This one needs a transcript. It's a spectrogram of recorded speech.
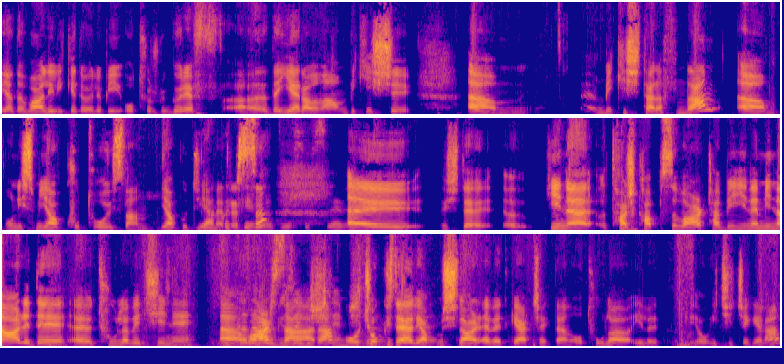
ya da valilikte de öyle bir o tür bir görevde yer alan bir kişi em, bir kişi tarafından em, onun ismi Yakut o yüzden Yakutiye Medresi. Evet. Ee, işte e, yine taş kapısı var tabii. Yine minarede e, tuğla ve çini e, var sağda. O çok güzel Evet. yapmışlar. Evet. gerçekten o tuğla ile o iç içe gelen.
